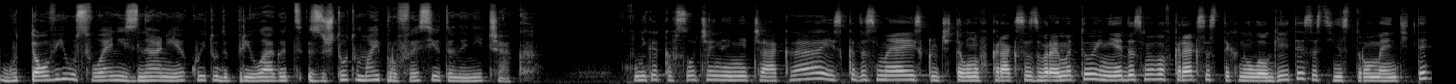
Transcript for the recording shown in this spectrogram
готови, освоени знания, които да прилагат, защото май професията не ни чака? В никакъв случай не ни чака. Иска да сме изключително в крак с времето и ние да сме в крак с технологиите, с инструментите.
